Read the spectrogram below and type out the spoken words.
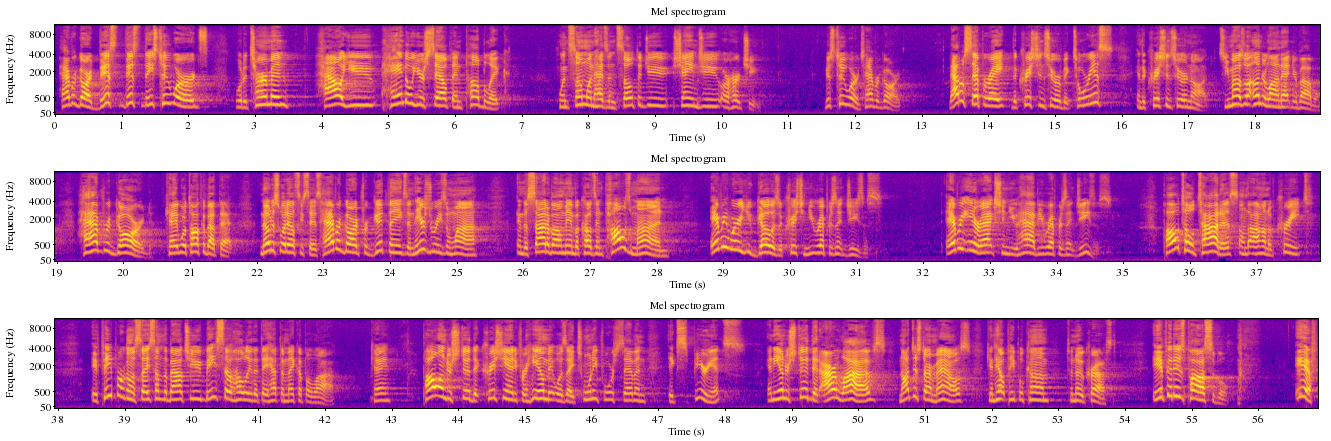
Have regard. This, this, these two words will determine how you handle yourself in public when someone has insulted you, shamed you, or hurt you. Just two words have regard. That'll separate the Christians who are victorious and the Christians who are not. So you might as well underline that in your Bible. Have regard. Okay, we'll talk about that. Notice what else he says. Have regard for good things, and here's the reason why in the sight of all men, because in Paul's mind, everywhere you go as a Christian, you represent Jesus. Every interaction you have, you represent Jesus. Paul told Titus on the island of Crete if people are going to say something about you, be so holy that they have to make up a lie. Okay? Paul understood that Christianity, for him, it was a 24 7 experience. And he understood that our lives, not just our mouths, can help people come to know Christ. If it is possible, if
